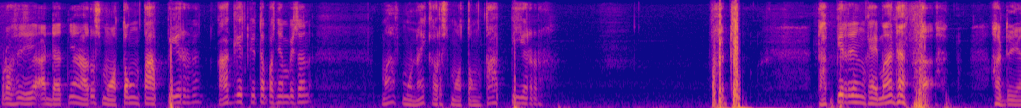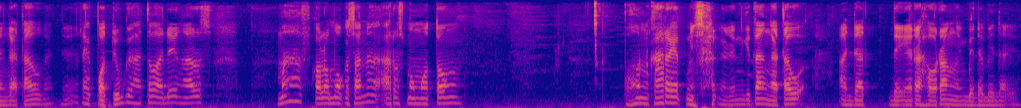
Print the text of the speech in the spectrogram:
prosesi adatnya harus motong tapir kan? Kaget kita pas nyampe sana. Maaf mau naik harus motong tapir. Waduh tapir yang kayak mana pak? Ada yang nggak tahu kan? Repot juga atau ada yang harus maaf kalau mau ke sana harus memotong pohon karet misalnya kan? Kita nggak tahu adat daerah orang yang beda-beda ya.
